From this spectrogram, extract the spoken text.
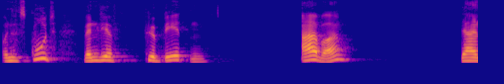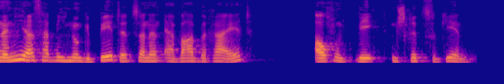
Und es ist gut, wenn wir für beten. Aber der Hananias hat nicht nur gebetet, sondern er war bereit, auch einen Weg, einen Schritt zu gehen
